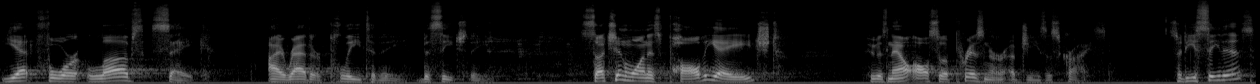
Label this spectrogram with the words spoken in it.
Yet for love's sake, I rather plead to thee, beseech thee. Such an one as Paul the aged, who is now also a prisoner of Jesus Christ. So, do you see this?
